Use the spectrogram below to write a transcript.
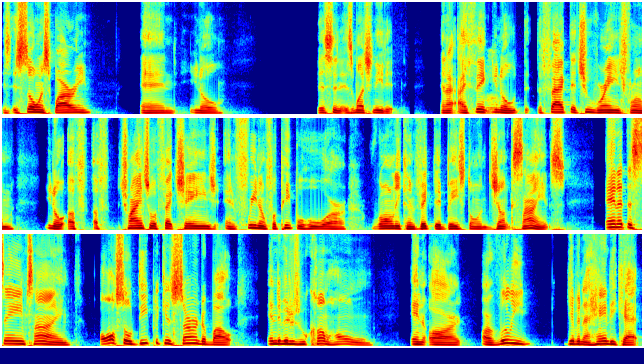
it's, it's so inspiring. And, you know, listen, is much needed. And I, I think, mm. you know, the, the fact that you range from, you know, of, of trying to affect change and freedom for people who are wrongly convicted based on junk science, and at the same time also deeply concerned about individuals who come home and are are really given a handicap,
